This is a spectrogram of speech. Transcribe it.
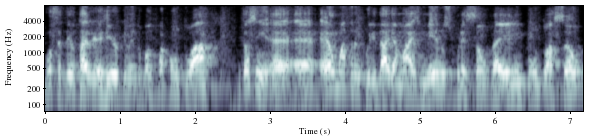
você tem o Tyler Hero que vem do banco para pontuar. Então, assim, é, é, é, uma tranquilidade a mais, menos pressão para ele em pontuação.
